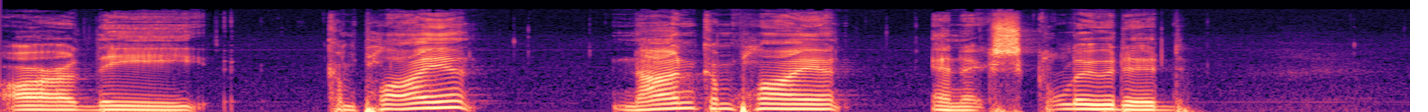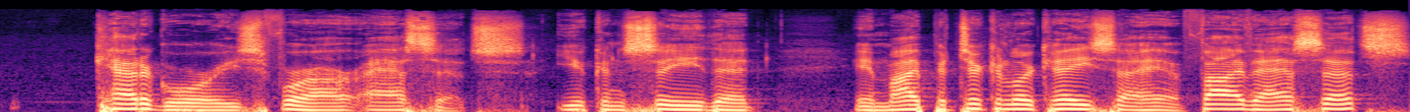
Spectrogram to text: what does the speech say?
are the compliant, non compliant, and excluded categories for our assets. You can see that in my particular case, I have five assets.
